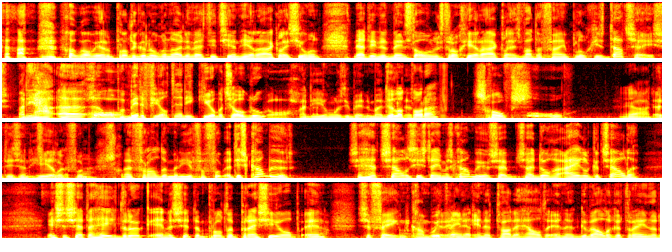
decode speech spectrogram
ook wel weer een protte genoegen naar de wedstrijd in Heracles, jongen. Net in het minste overigens toch Heracles. Wat een fijn ploegje is dat, Cees. Maar die eh, Goh. op het middenveld, hè, die Kiyomachoglu. Oh, die jongens die ben, maar De La Torre. Schoofs. Oeh. Ja, Het is een heerlijk voetbal. Maar vooral de manier van voetbal. Het is Cambuur. Ze hebben hetzelfde systeem als Cambuur. Zij, zij doen eigenlijk hetzelfde. En ze zetten heeg druk en er zit een protte pressie op. En ze vegen Cambuur in, in de tweede helft. En een geweldige trainer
